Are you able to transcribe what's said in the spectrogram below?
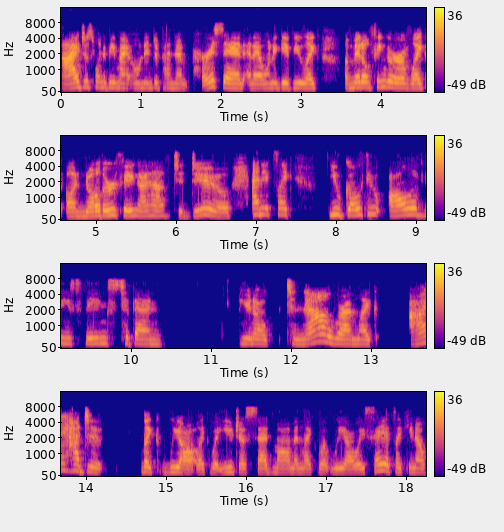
I just want to be my own independent person. And I want to give you like a middle finger of like another thing I have to do. And it's like, you go through all of these things to then you know to now where i'm like i had to like we all like what you just said mom and like what we always say it's like you know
